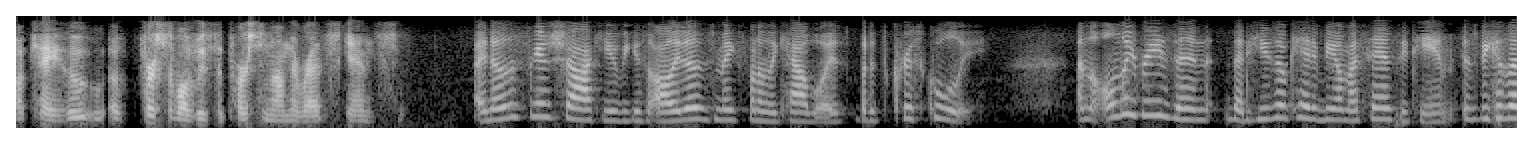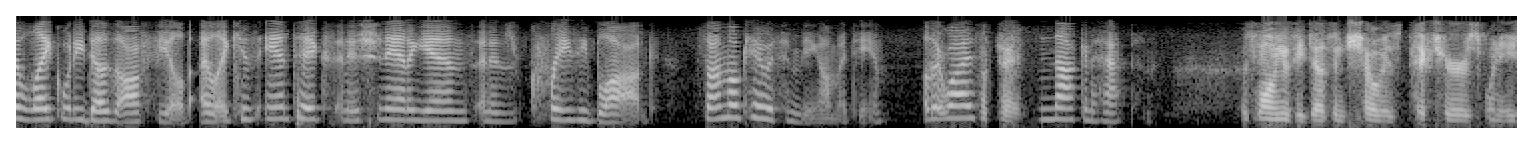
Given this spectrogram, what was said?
okay, who? Uh, first of all, who's the person on the Redskins? I know this is gonna shock you because all he does is make fun of the Cowboys, but it's Chris Cooley. And the only reason that he's okay to be on my fantasy team is because I like what he does off field. I like his antics and his shenanigans and his crazy blog. So I'm okay with him being on my team. Otherwise, Okay, not gonna happen. As long as he doesn't show his pictures when he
